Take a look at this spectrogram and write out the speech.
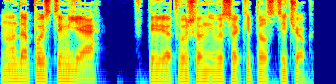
«Ну, допустим, я». Вперед вышел невысокий толстячок.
